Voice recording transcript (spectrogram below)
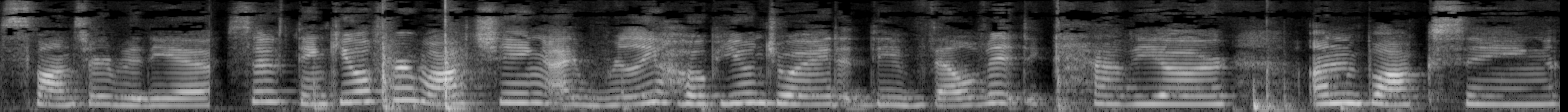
sponsored video. So thank you all for watching. I really hope you enjoyed the Velvet Caviar unboxing.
